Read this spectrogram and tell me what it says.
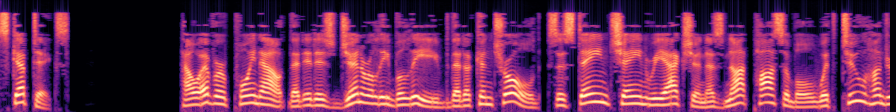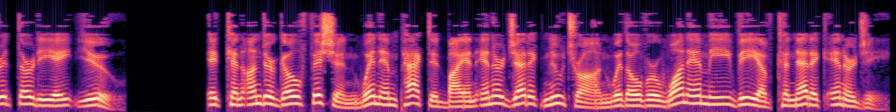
Skeptics however point out that it is generally believed that a controlled, sustained chain reaction is not possible with 238U. It can undergo fission when impacted by an energetic neutron with over 1 MeV of kinetic energy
